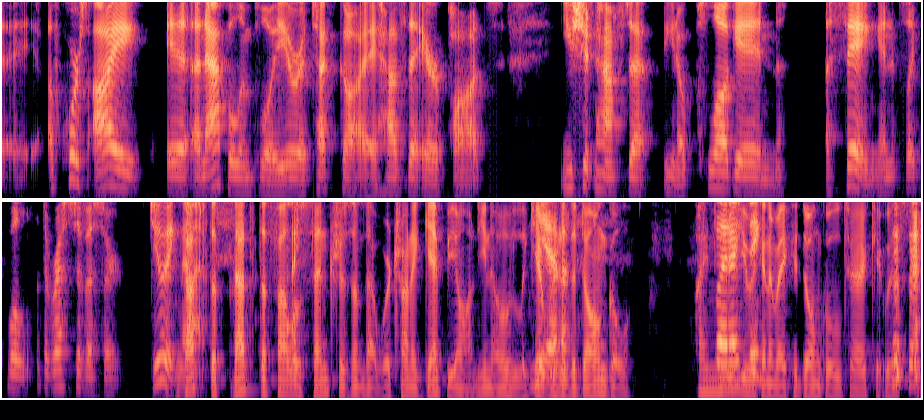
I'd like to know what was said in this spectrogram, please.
uh, of course, I, an Apple employee or a tech guy, have the AirPods. You shouldn't have to, you know, plug in a thing, and it's like, well, the rest of us are doing That's that. That's the that's the phallocentrism that we're trying to get beyond. You know, like get rid of the dongle. I knew But I you were going to make a dongle joke. It was yeah,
